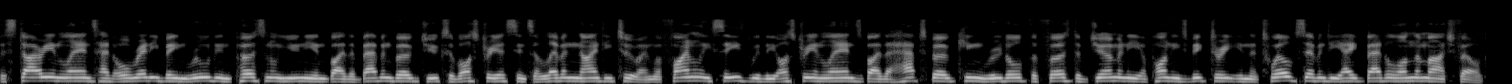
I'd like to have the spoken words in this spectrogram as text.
The Styrian lands had already been ruled in personal union by the Babenberg Dukes of Austria since 1192 and were finally seized with the Austrian lands by the Habsburg King Rudolf I of Germany upon his victory in the 1278 battle on the Marchfeld.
